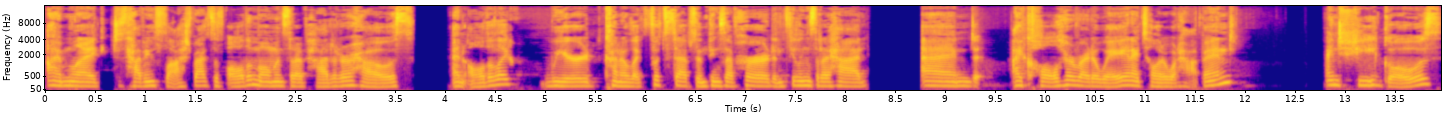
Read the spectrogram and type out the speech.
I'm like just having flashbacks of all the moments that I've had at her house and all the like weird kind of like footsteps and things I've heard and feelings that I had. And I call her right away and I tell her what happened. And she goes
